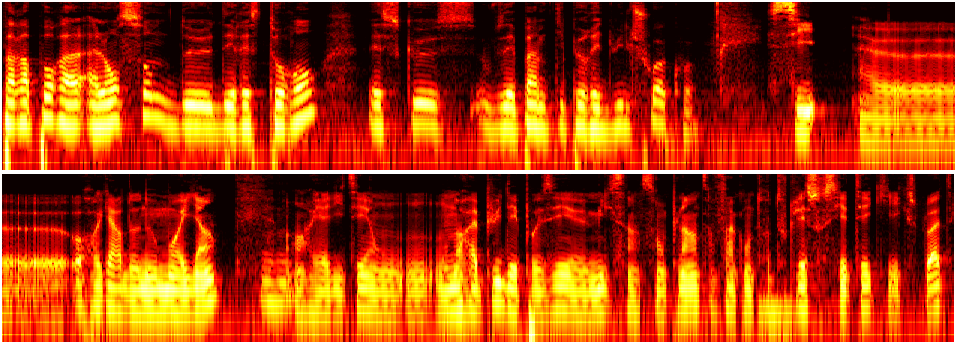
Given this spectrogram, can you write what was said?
par rapport à, à l'ensemble de, des restaurants Est-ce que vous n'avez pas un petit peu réduit le choix, quoi? Si, euh, au regard de nos moyens. Mhm. En réalité, on, on, aurait pu déposer 1500 euh, plaintes, enfin contre toutes les sociétés qui exploitent.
